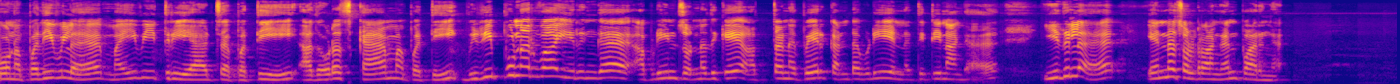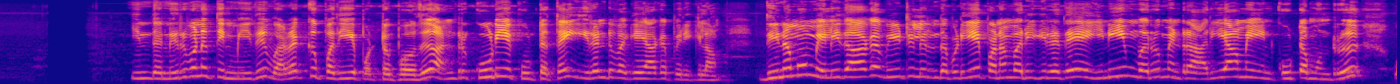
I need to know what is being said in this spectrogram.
போன பதிவில் மைவி த்ரீ ஆட்ஸை பற்றி அதோட ஸ்கேமை பற்றி விழிப்புணர்வாக இருங்க அப்படின்னு சொன்னதுக்கே அத்தனை பேர் கண்டபடி என்னை திட்டினாங்க. இதில் என்ன சொல்கிறாங்கன்னு பாருங்கள் இந்த நிறுவனத்தின் மீது வழக்கு பதியப்பட்ட போது அன்று கூடிய கூட்டத்தை இரண்டு வகையாக பிரிக்கலாம். தினமும் எளிதாக வீட்டில் இருந்தபடியே பணம் வருகிறதே இனியும் வரும் என்ற அறியாமையின் கூட்டம் ஒன்று.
